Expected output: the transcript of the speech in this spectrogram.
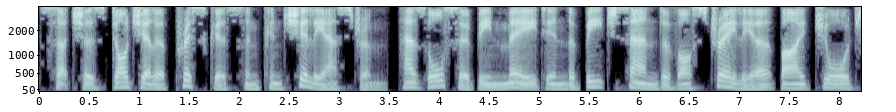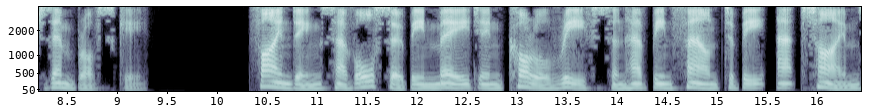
such as Dodgella priscus and Conchyliastrum, has also been made in the beach sand of Australia by George Zebrowski. Findings have also been made in coral reefs and have been found to be, at times,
